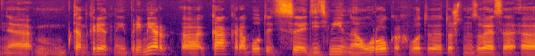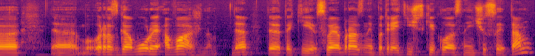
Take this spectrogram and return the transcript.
э, конкретный пример, как работать с детьми на уроках, вот то, что называется разговоры о важном, да, такие своеобразные патриотические классные часы. Там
